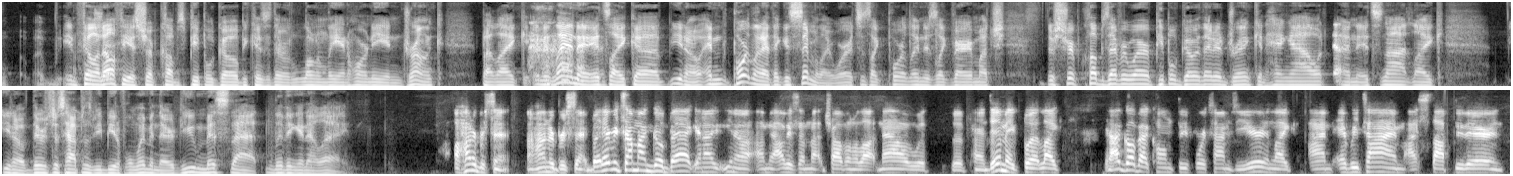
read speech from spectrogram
in Philadelphia strip clubs, people go because they're lonely and horny and drunk. But like in Atlanta, it's like uh, you know, and Portland I think is similar, where it's just like Portland is like very much there's strip clubs everywhere. People go there to drink and hang out, and it's not like you know, there's just happens to be beautiful women there. Do you miss that living in LA? A hundred percent, a hundred percent. But every time I go back, and I, you know, I mean, obviously I'm not traveling a lot now with the pandemic, but like, you know, I go back home three, four times a year, and like, I'm every time I stop through there, and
